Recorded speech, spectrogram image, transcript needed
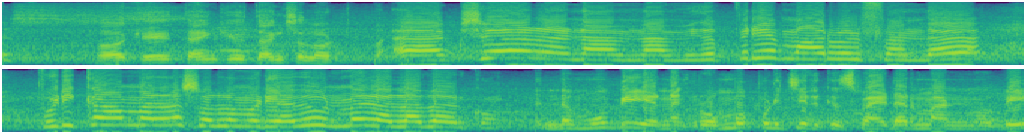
yes okay thank you thanks a lot ஆக்சுவலாக நான் நான் மிகப்பெரிய மார்வல் ஃபேன் தான். பிடிக்காமலாம் சொல்ல முடியாது. உண்மை நல்லா தான் இருக்கும். இந்த மூவி எனக்கு ரொம்ப பிடிச்சிருக்கு ஸ்பைடர்மேன் மூவி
